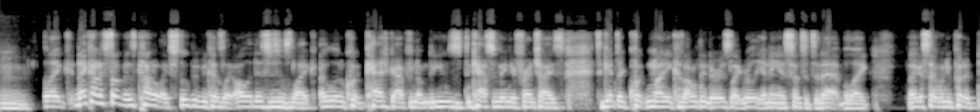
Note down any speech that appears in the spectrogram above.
Mm. Like that kind of stuff is kind of like stupid because like all of this is just like a little quick cash grab for them to use the Castlevania franchise to get their quick money because I don't think there is like really any incentive to that. But like like I said, when you put it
